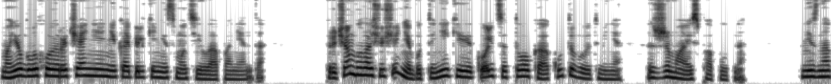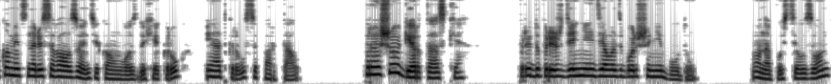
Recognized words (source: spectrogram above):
Мое глухое рычание ни капельки не смутило оппонента. Причем было ощущение, будто некие кольца тока окутывают меня, сжимаясь попутно. Незнакомец нарисовал зонтиком в воздухе круг, и открылся портал. «Прошу, Гертаски. Предупреждение делать больше не буду». Он опустил зонт,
